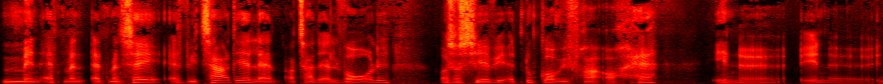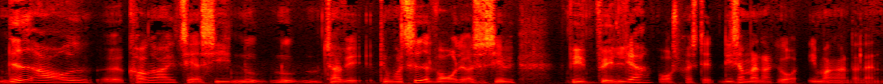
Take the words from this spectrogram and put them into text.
Men at man, at man sagde, at vi tager det her land og tager det alvorligt, og så siger vi, at nu går vi fra at have en, øh, en øh, nedarvet øh, kongerække til at sige, nu, nu, nu tager vi demokratiet alvorligt, og så siger vi, vi vælger vores præsident, ligesom man har gjort i mange andre lande.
